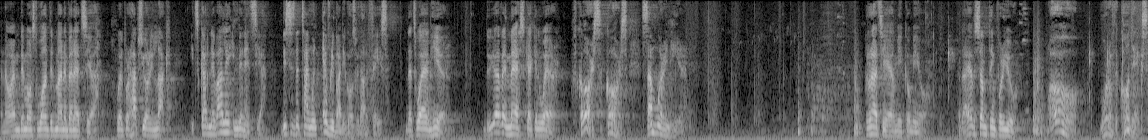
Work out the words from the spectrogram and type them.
And now I'm the most wanted man in Venezia. Well, perhaps you are in luck. It's Carnevale in Venezia. This is the time when everybody goes without a face. That's why I'm here. Do you have a mask I can wear? Of course, of course. Somewhere in here. Grazie, amico mio. And I have something for you. Oh, more of the Codex.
